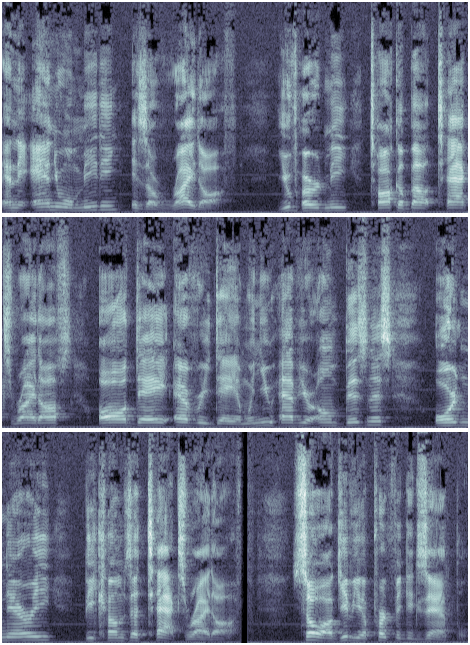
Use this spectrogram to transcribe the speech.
And the annual meeting is a write off. You've heard me talk about tax write offs all day, every day. And when you have your own business, ordinary becomes a tax write off. So I'll give you a perfect example.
